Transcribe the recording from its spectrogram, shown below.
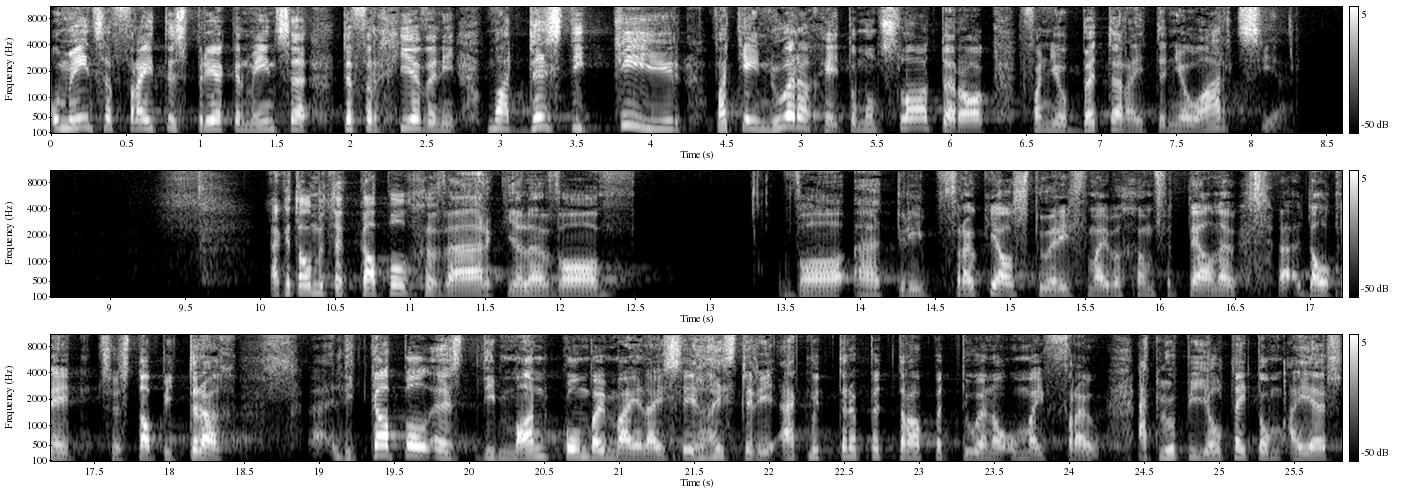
om mense vry te spreek en mense te vergewe nie, maar dis die kuur wat jy nodig het om ontslae te raak van jou bitterheid en jou hartseer. Ek het al met 'n koppel gewerk, julle waar waar uh, toe die vroutjie haar storie vir my begin vertel. Nou uh, dalk net so stappie terug die kappel is die man kom by my en hy sê luister ek moet trippe trappe tone om my vrou. Ek loop die hele tyd om eiers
